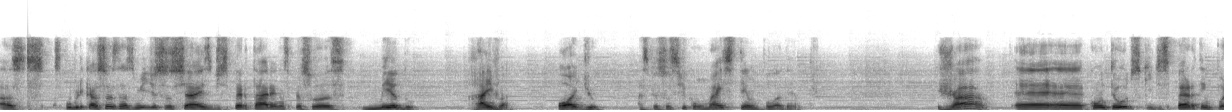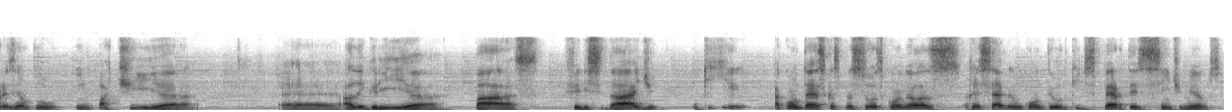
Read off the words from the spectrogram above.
as, as publicações nas mídias sociais despertarem nas pessoas medo, raiva, ódio, as pessoas ficam mais tempo lá dentro. Já é, é, conteúdos que despertem, por exemplo, empatia, é, alegria, paz, felicidade, o que, que, acontece com as pessoas quando elas recebem um conteúdo que desperta esses sentimentos?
